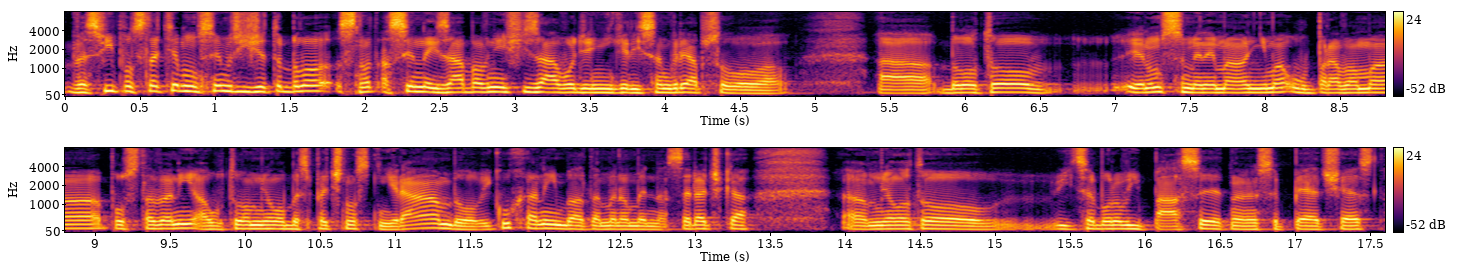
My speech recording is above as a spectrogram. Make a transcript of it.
ve své podstatě musím říct, že to bylo snad asi nejzábavnější závodění, který jsem kdy absolvoval. A bylo to jenom s minimálníma úpravama postavený auto, mělo bezpečnostní rám, bylo vykuchaný, byla tam jenom jedna sedačka, mělo to víceborový pásy, nevím, jestli 5, 6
